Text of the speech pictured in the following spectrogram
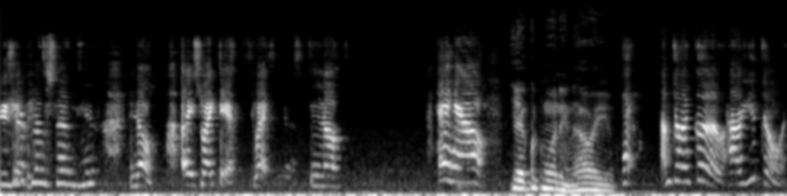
you hear me understand you? No. Oh, it's right there. Right. No. Hey, Harold. Yeah, good morning. How are you? Hey, I'm doing good. How are you doing?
